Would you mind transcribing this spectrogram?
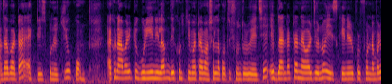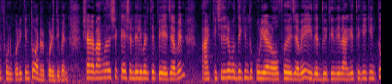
আদা বাটা, এক স্পুনের চেয়েও কম। এখন আবার একটু গুঁড়িয়ে নিলাম। দেখুন কিমাটা মশালা কত সুন্দর হয়েছে। এই ব্ল্যান্ডারটা নেওয়ার জন্য এই স্ক্রিনের উপর ফোন নাম্বারে ফোন করে কিন্তু অর্ডার করে দিবেন। সারা বাংলাদেশে ক্যাশ অন ডেলিভারিতে পেয়ে যাবেন। আর কিছুদিনের মধ্যে কিন্তু কুরিয়ার অফ হয়ে যাবে। ঈদের দুই, তিন দিন আগে থেকে কিন্তু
